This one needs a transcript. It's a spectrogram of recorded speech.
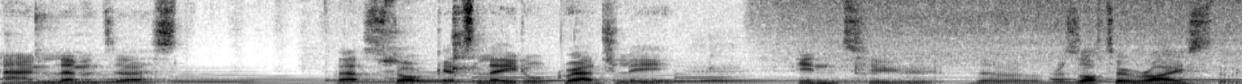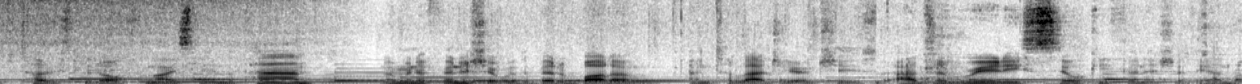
and lemon zest. That stock gets ladled gradually into the risotto rice that we've toasted off nicely in the pan. I'm going to finish it with a bit of butter and taleggio cheese. It adds a really silky finish at the end.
